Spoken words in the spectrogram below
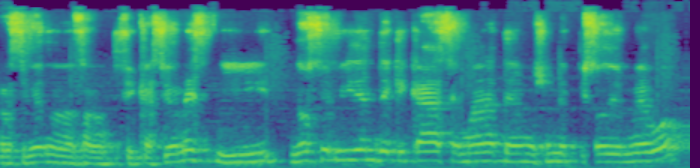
recibiendo nuestras notificaciones y no se olviden de que cada semana tenemos un episodio nuevo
